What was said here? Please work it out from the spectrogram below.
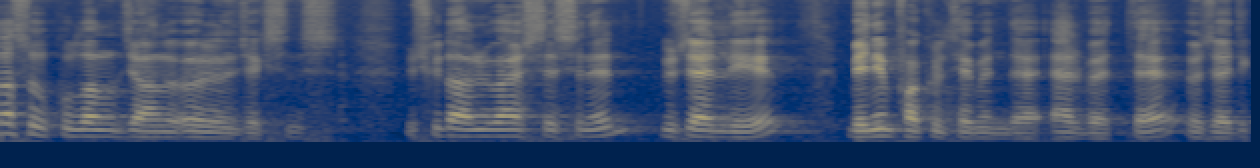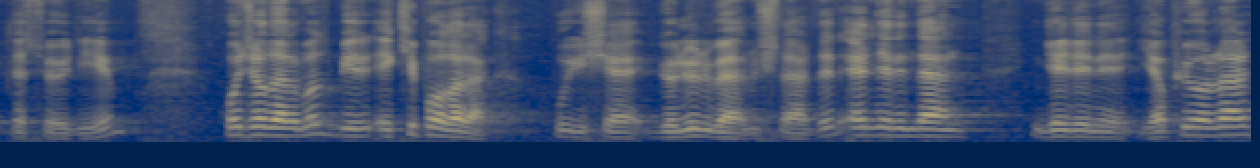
nasıl kullanılacağını öğreneceksiniz. Üsküdar Üniversitesi'nin güzelliği, benim fakültemin de elbette özellikle söyleyeyim. Hocalarımız bir ekip olarak bu işe gönül vermişlerdir. Ellerinden geleni yapıyorlar.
